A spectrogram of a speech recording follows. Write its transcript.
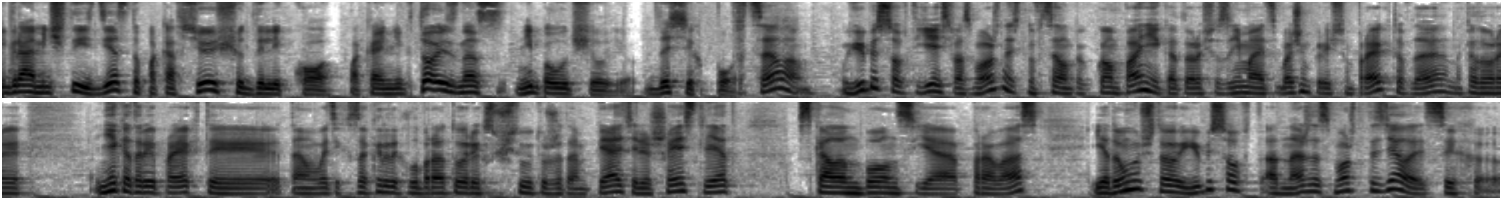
Игра мечты из детства пока все еще далеко, пока никто из нас не получил ее до сих пор. В целом, у Ubisoft есть возможность, ну, в целом, как у компании, которая сейчас занимается большим количеством проектов, да, на которые Некоторые проекты там в этих закрытых лабораториях существуют уже там 5 или 6 лет. Skull and Bones я про вас. Я думаю, что Ubisoft однажды сможет это сделать с их э,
